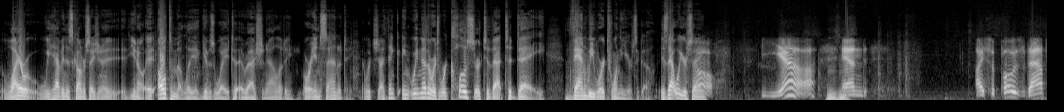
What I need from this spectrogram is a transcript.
Why are we having this conversation? Uh, you know, it, ultimately, it gives way to irrationality or insanity, which I think, in, in other words, we're closer to that today than we were 20 years ago. Is that what you're saying? Oh, yeah, mm-hmm. and I suppose that's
